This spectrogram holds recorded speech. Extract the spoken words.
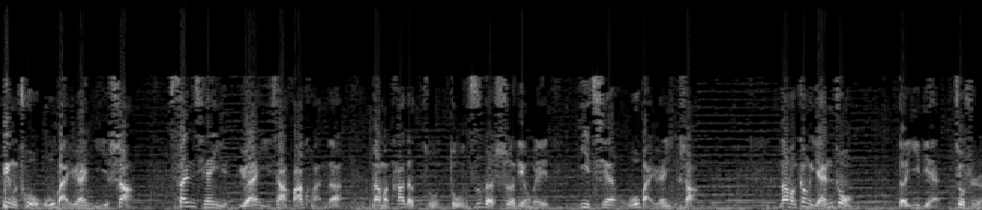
并处五百元以上三千元以下罚款的，那么它的赌赌资的设定为一千五百元以上。那么更严重的一点就是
